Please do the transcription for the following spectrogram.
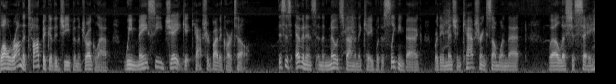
While we're on the topic of the Jeep and the drug lab, we may see Jake get captured by the cartel. This is evidence in the notes found in the cave with a sleeping bag, where they mention capturing someone that, well, let's just say,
